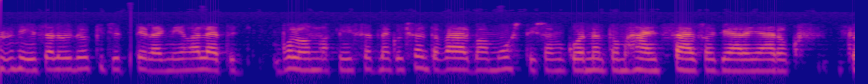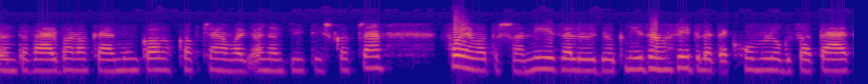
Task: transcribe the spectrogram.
nézelődök, kicsit tényleg néha lehet, hogy bolondnak nézhetnek, hogy fönt a várban most is, amikor nem tudom hány századjára járok fönt a várban, akár munka kapcsán, vagy anyaggyűjtés kapcsán, folyamatosan nézelődök, nézem az épületek homlokzatát,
